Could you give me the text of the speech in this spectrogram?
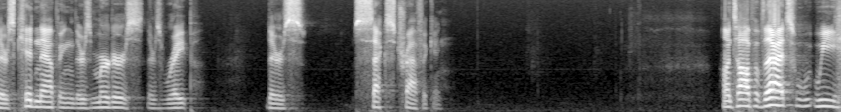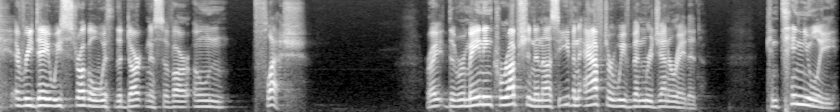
there's kidnapping, there's murders, there's rape, there's sex trafficking. On top of that, we every day we struggle with the darkness of our own flesh. Right? The remaining corruption in us even after we've been regenerated. Continually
